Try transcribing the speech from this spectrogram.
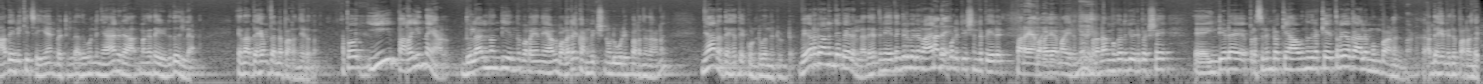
അതെനിക്ക് ചെയ്യാൻ പറ്റില്ല. അതുകൊണ്ട് ഞാനൊരു ആത്മകഥ എഴുതില്ല എന്ന് അദ്ദേഹം തന്നെ പറഞ്ഞിരുന്നു. അപ്പോൾ ഈ പറയുന്നയാൾ ദുലാൽ നന്ദി എന്ന് പറയുന്നയാൾ വളരെ കൺവിക്ഷനോടുകൂടി പറഞ്ഞതാണ്. ഞാൻ അദ്ദേഹത്തെ കൊണ്ടുവന്നിട്ടുണ്ട്. വേറൊരാളിന്റെ പേരല്ല. അദ്ദേഹത്തിന് ഏതെങ്കിലും ഒരു റാൻഡം പൊളിറ്റീഷ്യന്റെ പേര് പറയാമായിരുന്നു. പ്രണബ് മുഖർജി ഒരുപക്ഷെ ഇന്ത്യയുടെ പ്രസിഡന്റ് ഒക്കെ ആവുന്നതിനൊക്കെ എത്രയോ കാലം മുമ്പാണ്, അദ്ദേഹം ഇത് പറഞ്ഞത്.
